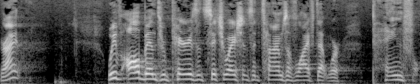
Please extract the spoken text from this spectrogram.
right? We've all been through periods and situations and times of life that were painful,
